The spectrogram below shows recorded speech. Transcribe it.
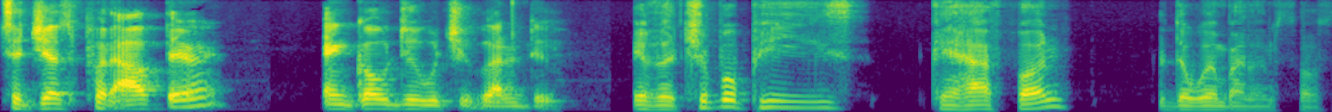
to just put out there and go do what you got to do? if the triple P's can have fun, they'll win by themselves.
